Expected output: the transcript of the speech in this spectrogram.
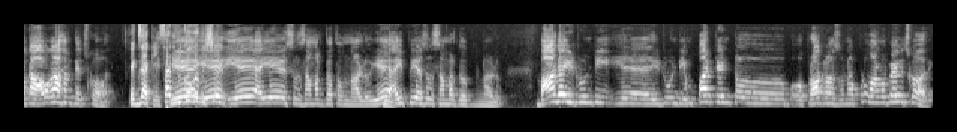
ఒక అవగాహన తెచ్చుకోవాలి. ఎగ్జాక్ట్లీ సార్ ఏ ఇంకొక ఏ విషయం. ఏ ఐఏఎస్ సమర్థత ఉన్నాడు ఏ ఐపీఎస్ సమర్థత ఉన్నాడు బాగా ఇటువంటి ఇటువంటి ఇంపార్టెంట్ ప్రోగ్రామ్స్ ఉన్నప్పుడు వాళ్ళని ఉపయోగించుకోవాలి.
